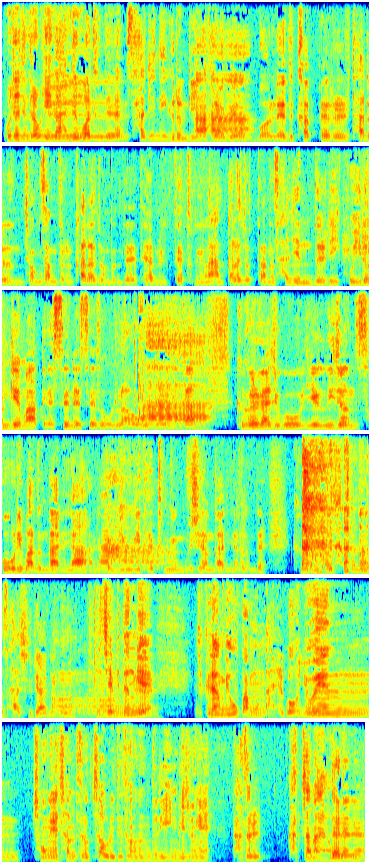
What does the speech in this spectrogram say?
보좌진들하고 얘기가 안된 것 같은데 그 사진이 그런 게 아하. 있더라고요. 뭐 레드카펫을 다른 정상들은 깔아줬는데 대한민국 대통령은 안 깔아줬다는 사진들이 있고 이런 게 막 SNS에서 올라오고 아. 그러니까 그걸 가지고 이게 의전 소홀히 받은 거 아니냐. 그러니까 아. 미국이 대통령 무시한 거 아니냐 그러는데 그건 사- 전혀 사실이 아니고요. 근데 재밌는 게 네. 이제 그냥 미국 방문 말고 유엔 총회 참석 자 우리 대통령들이 임기 중에 다들 갔잖아요. 네네네.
